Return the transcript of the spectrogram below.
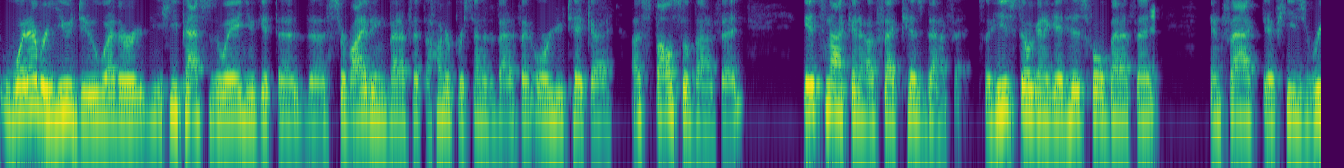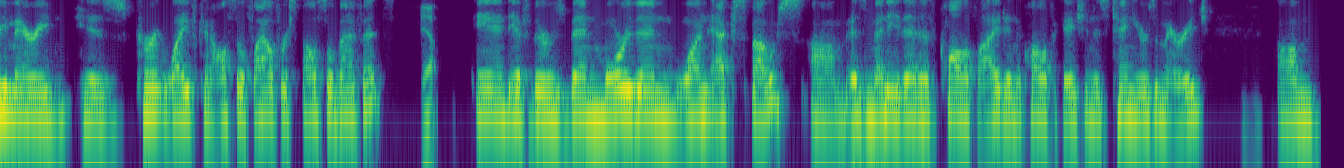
whatever you do, whether he passes away and you get the, the surviving benefit, the 100% of the benefit, or you take a, a spousal benefit, it's not going to affect his benefit. So he's still going to get his full benefit. In fact, if he's remarried, his current wife can also file for spousal benefits. Yeah. And if there's been more than one ex spouse, um, as many that have qualified, and the qualification is 10 years of marriage, mm-hmm. um,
